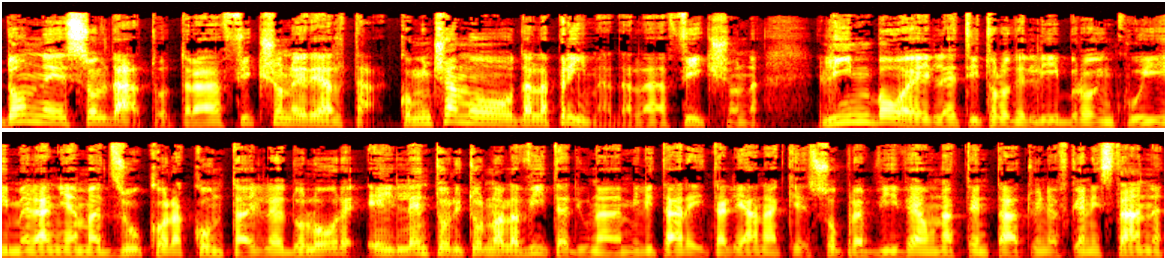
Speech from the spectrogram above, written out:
Donne e soldato tra fiction e realtà. Cominciamo dalla prima, dalla fiction. Limbo è il titolo del libro in cui Melania Mazzucco racconta il dolore e il lento ritorno alla vita di una militare italiana che sopravvive a un attentato in Afghanistan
